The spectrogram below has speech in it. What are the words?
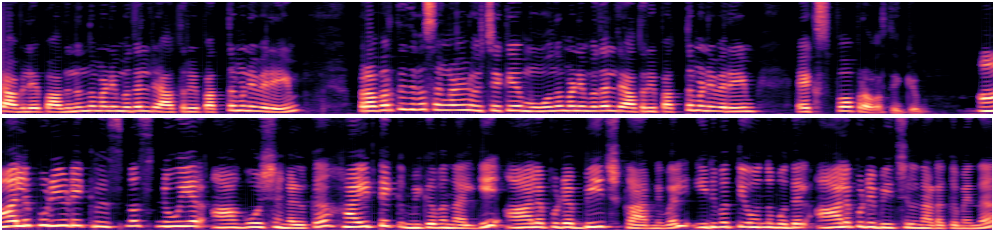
രാവിലെ പതിനൊന്ന് മണി മുതൽ രാത്രി പത്ത് മണി വരെയും പ്രവൃത്തി ദിവസങ്ങളിൽ ഉച്ചയ്ക്ക് മൂന്ന് മണി മുതൽ രാത്രി പത്ത് മണി വരെയും എക്സ്പോ പ്രവർത്തിക്കും. ആലപ്പുഴയുടെ ക്രിസ്മസ് ന്യൂ ഇയർ ആഘോഷങ്ങൾക്ക് ഹൈടെക് മികവ് നൽകി ആലപ്പുഴ ബീച്ച് കാർണിവൽ ഇരുപത്തിയൊന്ന് മുതൽ ആലപ്പുഴ ബീച്ചിൽ നടക്കുമെന്ന്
